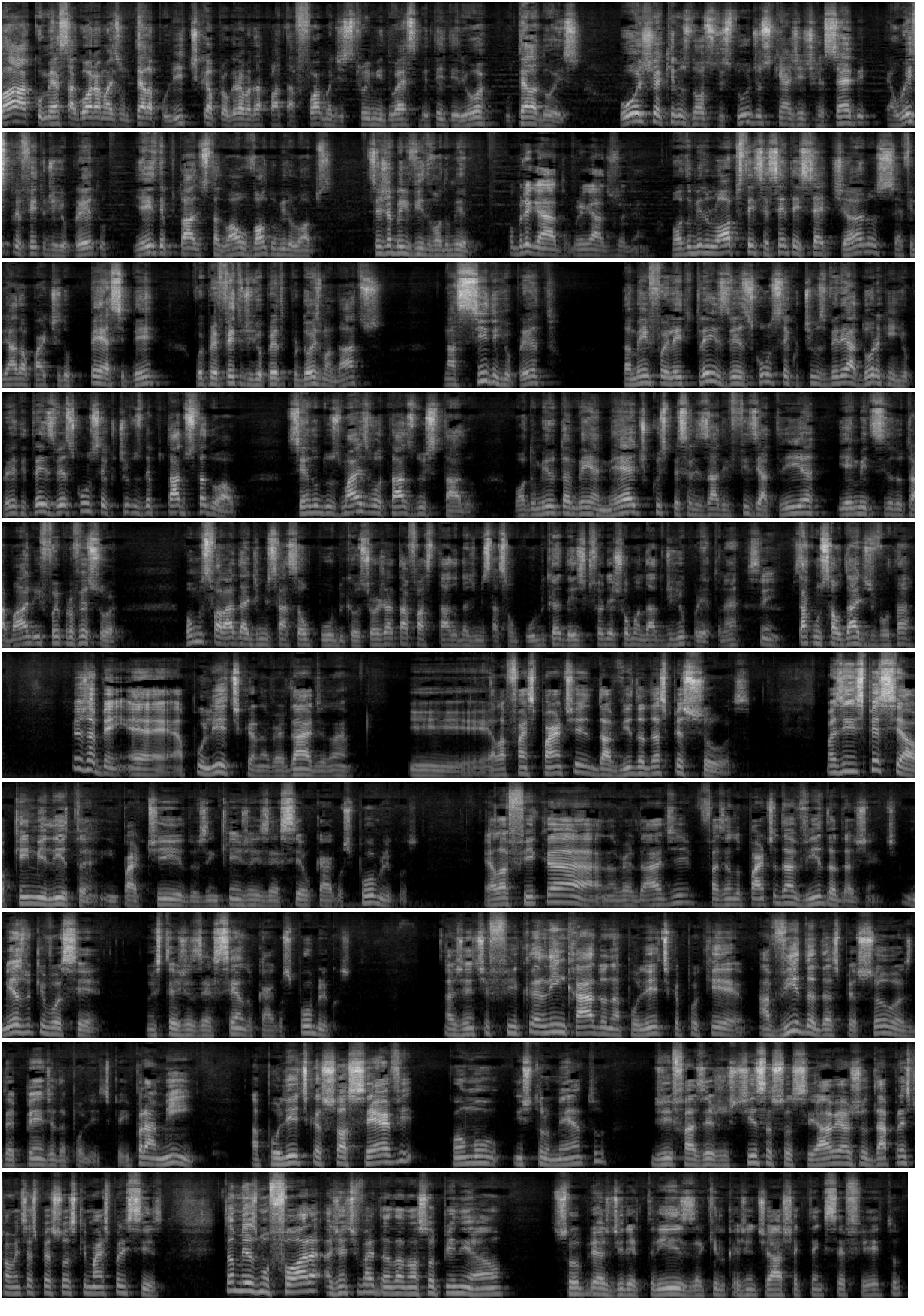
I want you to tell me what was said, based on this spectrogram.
Olá, começa agora mais um Tela Política, programa da plataforma de streaming do SBT Interior, o Tela 2. Hoje, aqui nos nossos estúdios, quem a gente recebe é o ex-prefeito de Rio Preto e ex-deputado estadual Valdomiro Lopes. Seja bem-vindo, Valdomiro. Obrigado, obrigado, Juliano. Valdomiro Lopes tem 67 anos, é filiado ao partido PSB, foi prefeito de Rio Preto por dois mandatos, nascido em Rio Preto, também foi eleito três vezes consecutivos vereador aqui em Rio Preto e três vezes consecutivos deputado estadual, sendo um dos mais votados do estado. Valdomiro também é médico, especializado em fisiatria e em medicina do trabalho e foi professor. Vamos falar da administração pública. O senhor já está afastado da administração pública desde que o senhor deixou o mandado de Rio Preto, né? Sim. Está com saudade de voltar? Veja bem, é, a política, na verdade, né, e ela faz parte da vida das pessoas. Mas, em especial, quem milita em partidos, em quem já exerceu cargos públicos, ela fica, na verdade, fazendo parte da vida da gente. Mesmo que você não esteja exercendo cargos públicos, a gente fica linkado na política porque a vida das pessoas depende da política. E, para mim, a política só serve como instrumento de fazer justiça social e ajudar principalmente as pessoas que mais precisam. Então, mesmo fora, a gente vai dando a nossa opinião sobre as diretrizes, aquilo que a gente acha que tem que ser feito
